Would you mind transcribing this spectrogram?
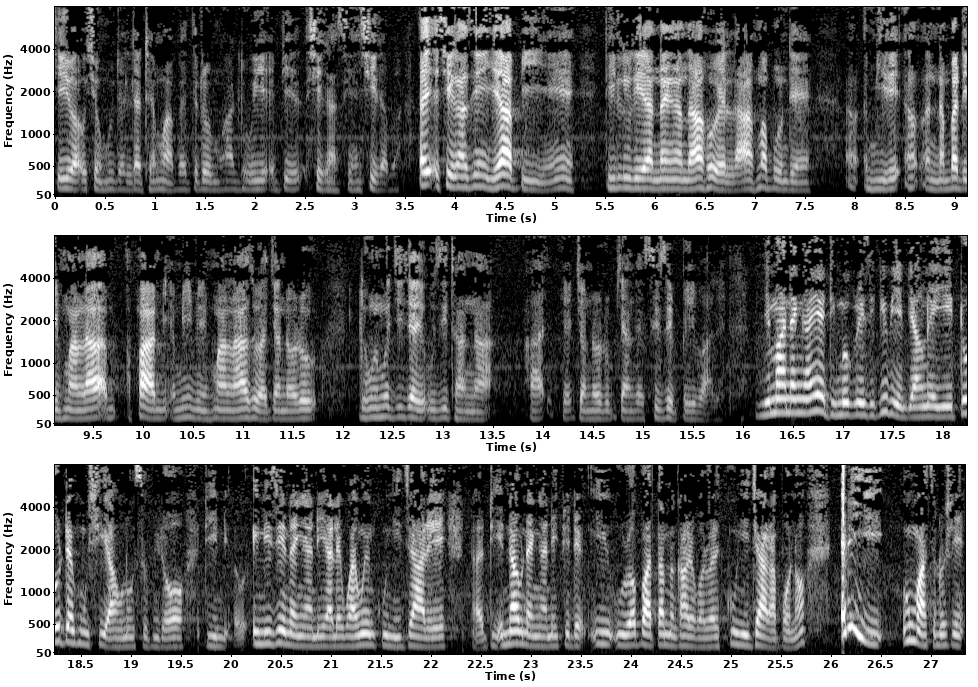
ကြေးရွာအုပ်ချုပ်မှုတွေလက်ထက်မှာပဲသူတို့မှာလူကြီးအပြည့်အခြေခံစင်းရှိတာပါအဲ့အခြေခံစင်းရပြီးရင်ဒီလူတွေကနိုင်ငံသားဟုတ်ရဲ့လားမှတ်ပုံတင်အမိနံပါတ်တွေမှန်လားအဖအမိအမိမှန်လားဆိုတာကျွန်တော်တို့လူဝင်မှုကြီးကြပ်ရေးဦးစီးဌာနကျွန်တော်တို့ပြန်လဲစစ်စစ်ပေးပါတယ် မြန်မာနိုင်ငံရဲ့ ဒီမိုကရေစီ ပြုပြင်ပြောင်းလဲရေး တိုးတက်မှုရှိအောင်လို့ဆိုပြီးတော့ဒီအိန္ဒိယနိုင်ငံတွေကလည်း ဝိုင်းဝန်းကူညီကြတယ်ဒီအနောက်နိုင်ငံတွေဖြစ်တဲ့ EU ဥရောပသမဂ္ဂတွေဘာလို့ကူညီကြတာပေါ့နော်အဲ့ဒီဥမာဆိုလို့ရှိရင်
